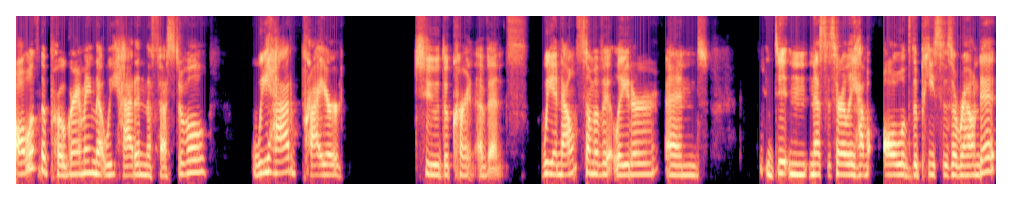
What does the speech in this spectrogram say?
all of the programming that we had in the festival, we had prior to the current events we announced some of it later and didn't necessarily have all of the pieces around it,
